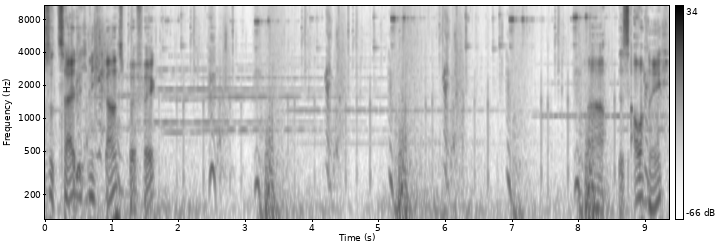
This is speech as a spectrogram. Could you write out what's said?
So zeitlich nicht ganz perfekt. Ah, das auch nicht.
